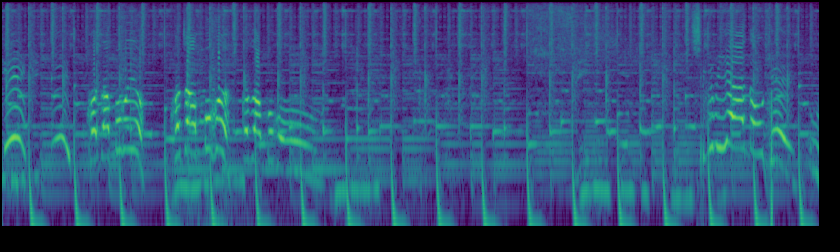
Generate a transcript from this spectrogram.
이, 과자 안 먹어요. 과자 안 먹어. 과자 안 먹어. 지금이야, 너 오케이. 오,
